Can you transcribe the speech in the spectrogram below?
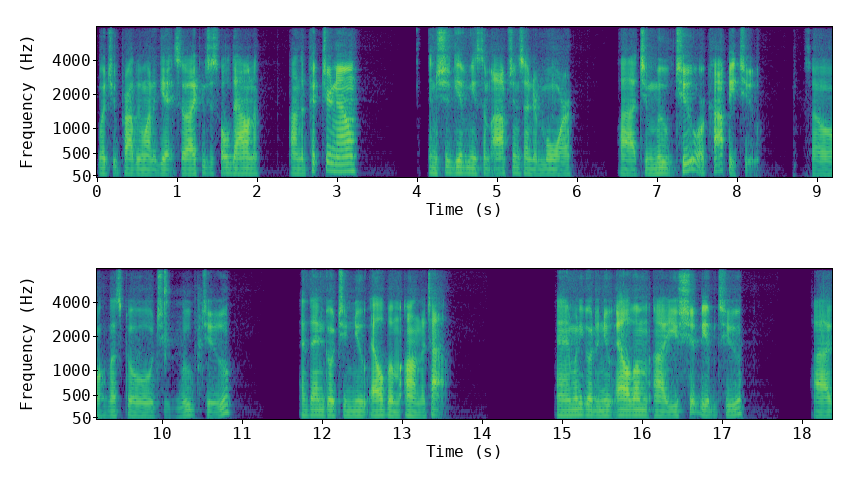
what you probably want to get. So I can just hold down on the picture now and should give me some options under more uh, to move to or copy to. So let's go to move to, and then go to new album on the top. And when you go to new album, uh, you should be able to uh,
